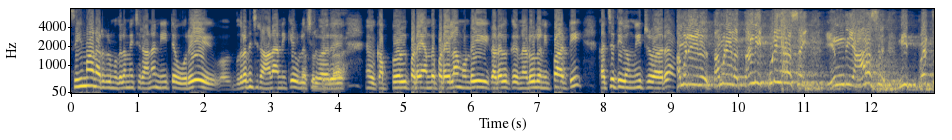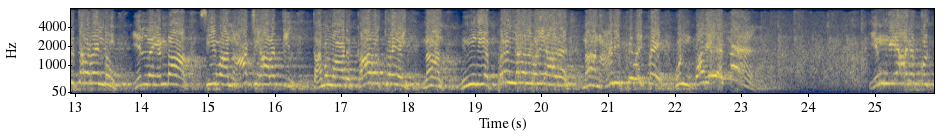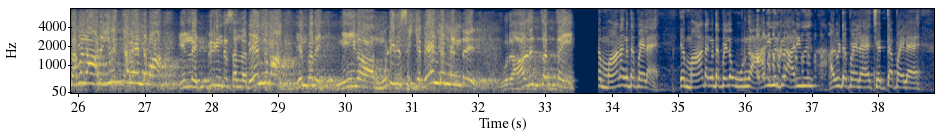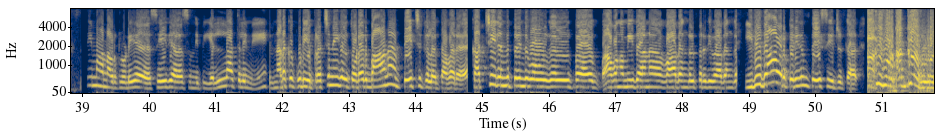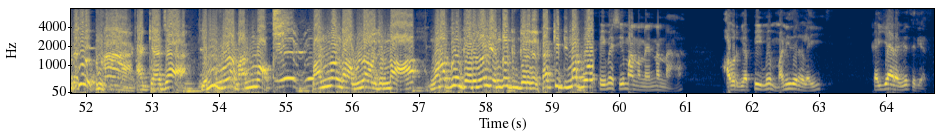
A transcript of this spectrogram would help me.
சீமான் அவர்கள் முதலமைச்சரான நீட்ட ஒரே முதலமைச்சர் ஆன அன்னைக்கே உழைச்சிருவாரு கப்பல் படை அந்த படையெல்லாம் கொண்டு போய் கடலுக்கு நடுவுல நிப்பாட்டி கச்சத்தீவை மீட்டுருவாரு. தமிழில் தமிழில தனி குடியரசை இந்திய அரசு நீ பெற்று தர வேண்டும். இல்லை என்றால் சீமான் ஆட்சி காலத்தில் தமிழ்நாடு காவல்துறையை நான் இந்திய பெருங்கடல் வழியாக நான் அனுப்பி வைப்பேன். உன் பதில் என்ன? இந்தியாவிற்குள் தமிழ்நாடு இருக்க வேண்டுமா? இல்லை பிரிந்து செல்ல வேண்டுமா? என்பதை நீதான் முடிவு செய்ய வேண்டும் என்று ஒரு அழுத்தத்தை மானங்கிட்ட பயில ஏ மாடங்கிட்ட பயில உனக்கு அறிவு இருக்கிற அறிவு அறிவிட்ட பையல செத்த பயில சீமான் அவர்களுடைய செய்தியாளர் சந்திப்பு எல்லாத்துலயுமே நடக்கக்கூடிய பிரச்சனைகள் தொடர்பான பேச்சுக்களை தவிர கட்சியிலிருந்து பிரிந்து போவர்கள் அவங்க மீதான வாதங்கள் பிரதிவாதங்கள் இதுதான் அவர் பெரிதும் பேசிட்டு இருக்கார். உள்ள வச்சிருந்தா உனக்கும் கெடுதல் எங்களுக்கும் கெடுதல். கக்கிட்டினா போ எப்பயுமே சீமான் அண்ணன் என்னன்னா அவருக்கு எப்பயுமே மனிதர்களை கையாளவே தெரியாது.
